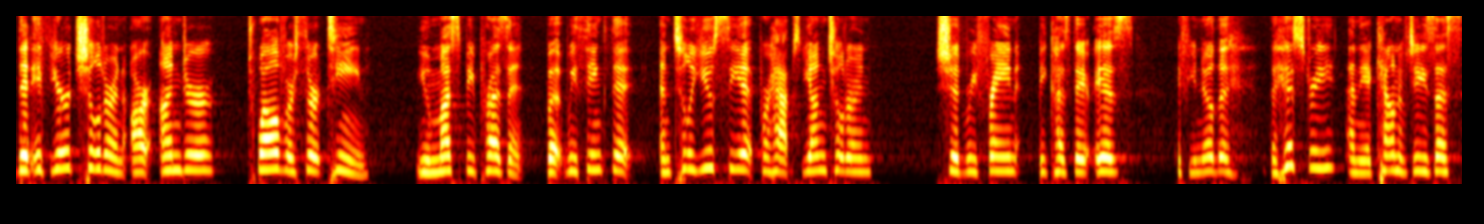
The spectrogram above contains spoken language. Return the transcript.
that if your children are under 12 or 13, you must be present. But we think that until you see it, perhaps young children should refrain because there is, if you know the, the history and the account of Jesus,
